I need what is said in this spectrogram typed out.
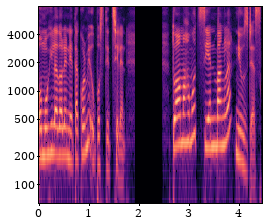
ও মহিলা দলের নেতাকর্মী উপস্থিত ছিলেন। Toya Mahmud, CN Bangla, news desk.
